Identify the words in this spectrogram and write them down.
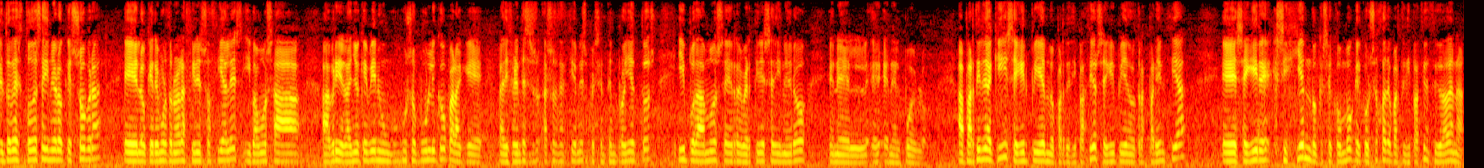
entonces todo ese dinero que sobra eh, lo queremos donar a fines sociales y vamos a abrir el año que viene un concurso público para que las diferentes asociaciones presenten proyectos y podamos eh, revertir ese dinero en el, pueblo. A partir de aquí seguir pidiendo participación, seguir pidiendo transparencia, eh, seguir exigiendo que se convoque el Consejo de Participación Ciudadana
